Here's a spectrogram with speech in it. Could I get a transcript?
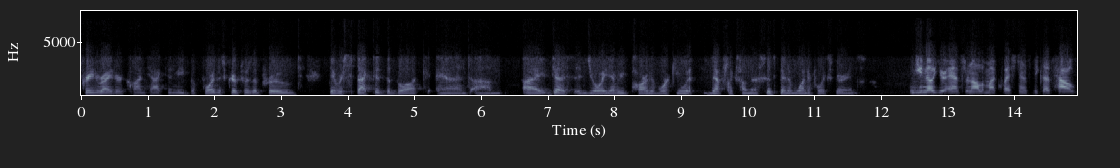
screenwriter contacted me before the script was approved. They respected the book, and um, I just enjoyed every part of working with Netflix on this. It's been a wonderful experience. You know, you're answering all of my questions because how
